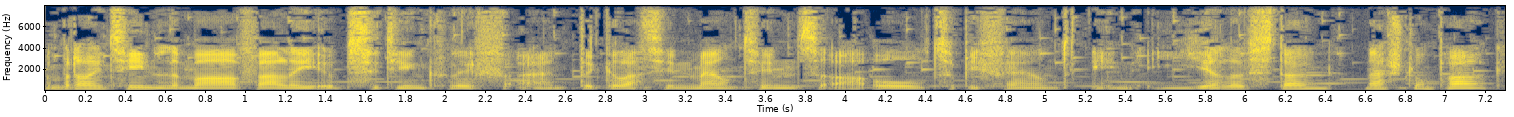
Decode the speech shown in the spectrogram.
Number 19, Lamar Valley, Obsidian Cliff, and the Gallatin Mountains are all to be found in Yellowstone National Park.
